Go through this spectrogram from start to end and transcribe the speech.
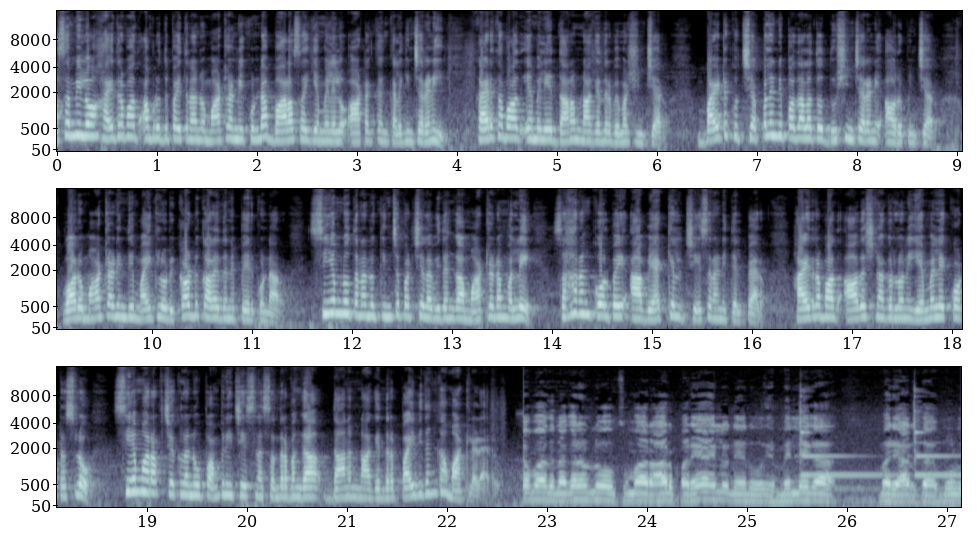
అసెంబ్లీలో హైదరాబాద్ అభివృద్ధిపై తనను మాట్లాడనీయకుండా బారాసాయి ఎమ్మెల్యేలు ఆటంకం కలిగించారని ఖైరతాబాద్ ఎమ్మెల్యే దానం నాగేంద్ర విమర్శించారు. బయటకు చెప్పలేని పదాలతో దూషించారని ఆరోపించారు. వారు మాట్లాడింది మైక్లో రికార్డు కాలేదని పేర్కొన్నారు. సీఎంను తనను కించపరిచేలా విధంగా మాట్లాడడం వల్లే సహనం కోల్పై ఆ వ్యాఖ్యలు చేశారని తెలిపారు. హైదరాబాద్ ఆదర్శ్ నగర్లోని ఎమ్మెల్యే క్వార్టర్స్లో సీఎంఆర్ఎఫ్ చెక్లను పంపిణీ చేసిన సందర్భంగా దానం నాగేంద్ర పై విధంగా మాట్లాడారు. హైదరాబాద్ నగరంలో సుమారు ఆరు పర్యాయాలు నేను ఎమ్మెల్యేగా మరి మూడు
